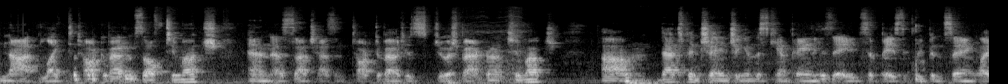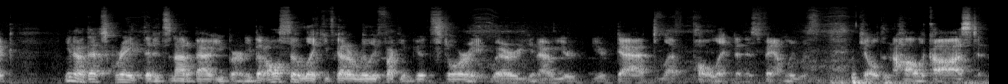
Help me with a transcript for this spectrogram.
not liked to talk about himself too much, and as such, hasn't talked about his Jewish background too much. Um, that's been changing in this campaign. His aides have basically been saying, like, you know, that's great that it's not about you, Bernie, but also like you've got a really fucking good story where you know your your dad left Poland and his family was killed in the Holocaust, and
